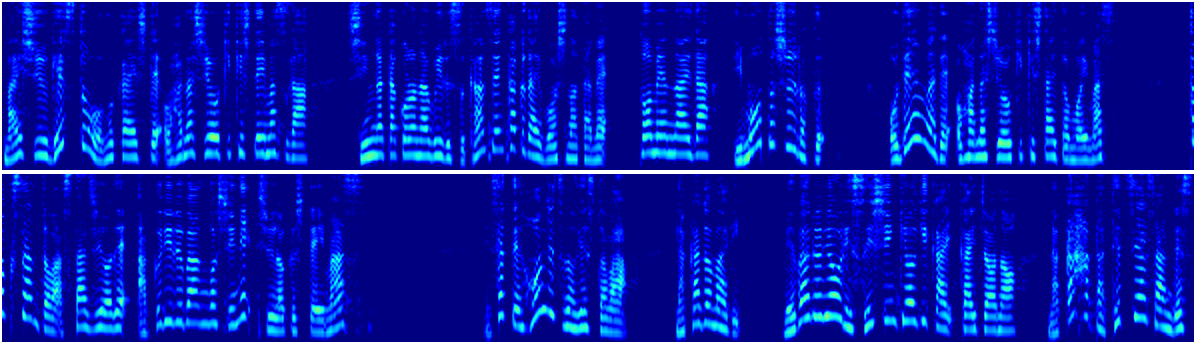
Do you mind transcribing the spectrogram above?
毎週ゲストをお迎えしてお話をお聞きしていますが新型コロナウイルス感染拡大防止のため当面の間リモート収録。お電話でお話をお聞きしたいと思います。徳さんとはスタジオでアクリル板越しに収録しています。さて本日のゲストは中泊メバル料理推進協議会会長の中畑哲也さんです。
